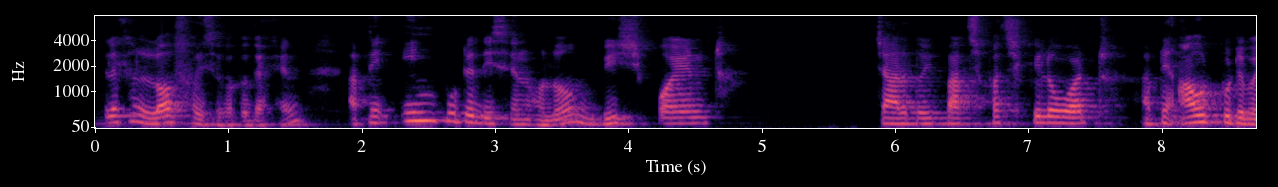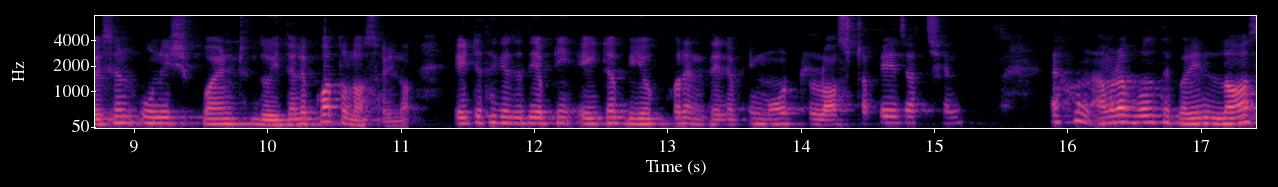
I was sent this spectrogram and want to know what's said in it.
তাহলে এখানে লস হয়েছে কত দেখেন? আপনি ইনপুটে দিছেন হলো বিশ পয়েন্ট চার দুই পাঁচ পাঁচ কিলোওয়াট আপনি আউটপুটে পাইছেন উনিশ পয়েন্ট দুই, তাহলে কত লস হইল? এইটা থেকে যদি আপনি এইটা বিয়োগ করেন, তাহলে আপনি মোট লসটা পেয়ে যাচ্ছেন। এখন আমরা বলতে পারি লস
